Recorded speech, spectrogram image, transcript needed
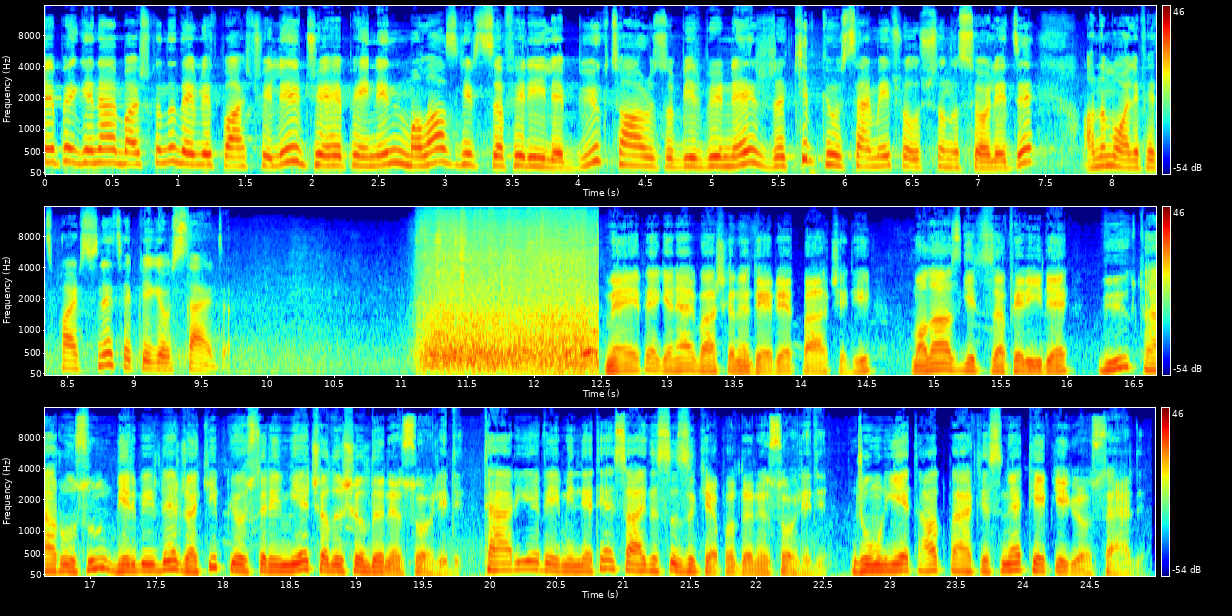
MHP Genel Başkanı Devlet Bahçeli, CHP'nin Malazgirt zaferiyle büyük taarruzu birbirine rakip göstermeye çalıştığını söyledi. Ana muhalefet partisine tepki gösterdi. MHP Genel Başkanı Devlet Bahçeli, Malazgirt zaferiyle büyük taarruzun birbirine rakip gösterilmeye çalışıldığını söyledi. Tarihe ve millete saygısızlık yapıldığını söyledi. Cumhuriyet Halk Partisi'ne tepki gösterdi.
